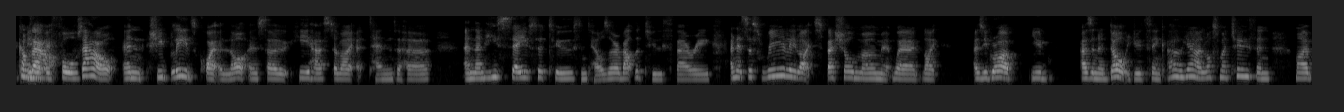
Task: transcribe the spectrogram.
It comes you know, out. it falls out, and she bleeds quite a lot, and so he has to like attend to her. And then he saves her tooth and tells her about the tooth fairy. And it's this really like special moment where, like, as you grow up, you as an adult, you'd think, oh yeah, I lost my tooth and my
